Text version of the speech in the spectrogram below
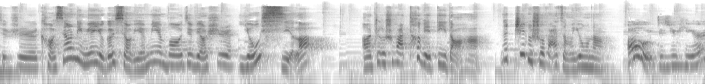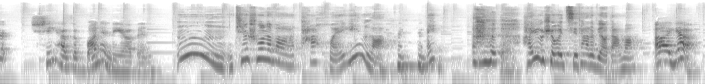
就是烤箱里面有个小圆面包，就表示有喜了啊。这个说法特别地道哈。那这个说法怎么用呢？ Oh, did you hear? She has a bun in the oven. 嗯，你听说了吗？她怀孕了。哎，还有什么其他的表达吗？ Ah, yeah.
